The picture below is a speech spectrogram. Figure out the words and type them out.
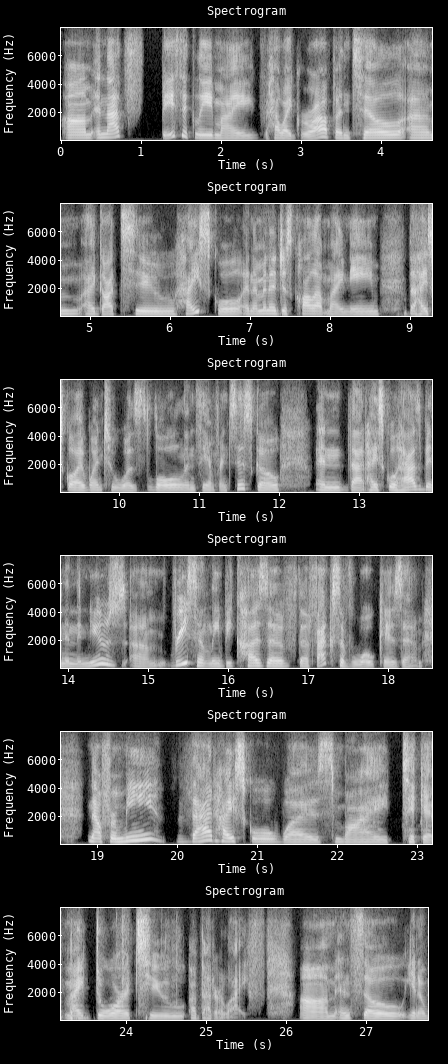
Um, and that's basically my how I grew up until um, I got to high school. And I'm going to just call out my name. The high school I went to was Lowell in San Francisco, and that high school has been in the news um, recently because of the effects of wokeism. Now, for me, that high school was my ticket, my door to a better life. Um, and so, you know,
